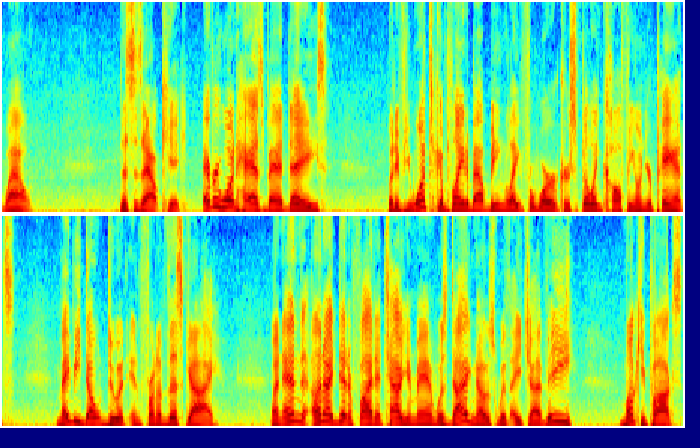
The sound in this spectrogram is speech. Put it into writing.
Wow. This is Outkick. Everyone has bad days, but if you want to complain about being late for work or spilling coffee on your pants, maybe don't do it in front of this guy. An un- unidentified Italian man was diagnosed with HIV, monkeypox,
